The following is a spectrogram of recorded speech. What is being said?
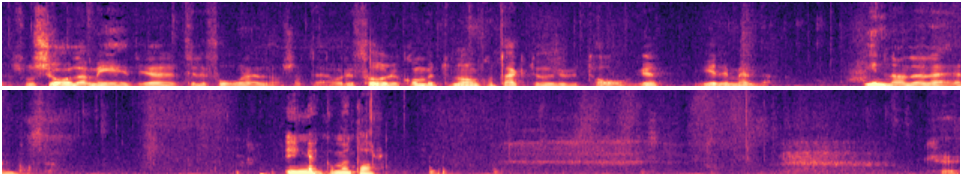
eh, sociala medier, telefon eller något sånt där? Har det förekommit någon kontakt överhuvudtaget er emellan innan den här händelsen? Ingen kommentar. Okej. Eh,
